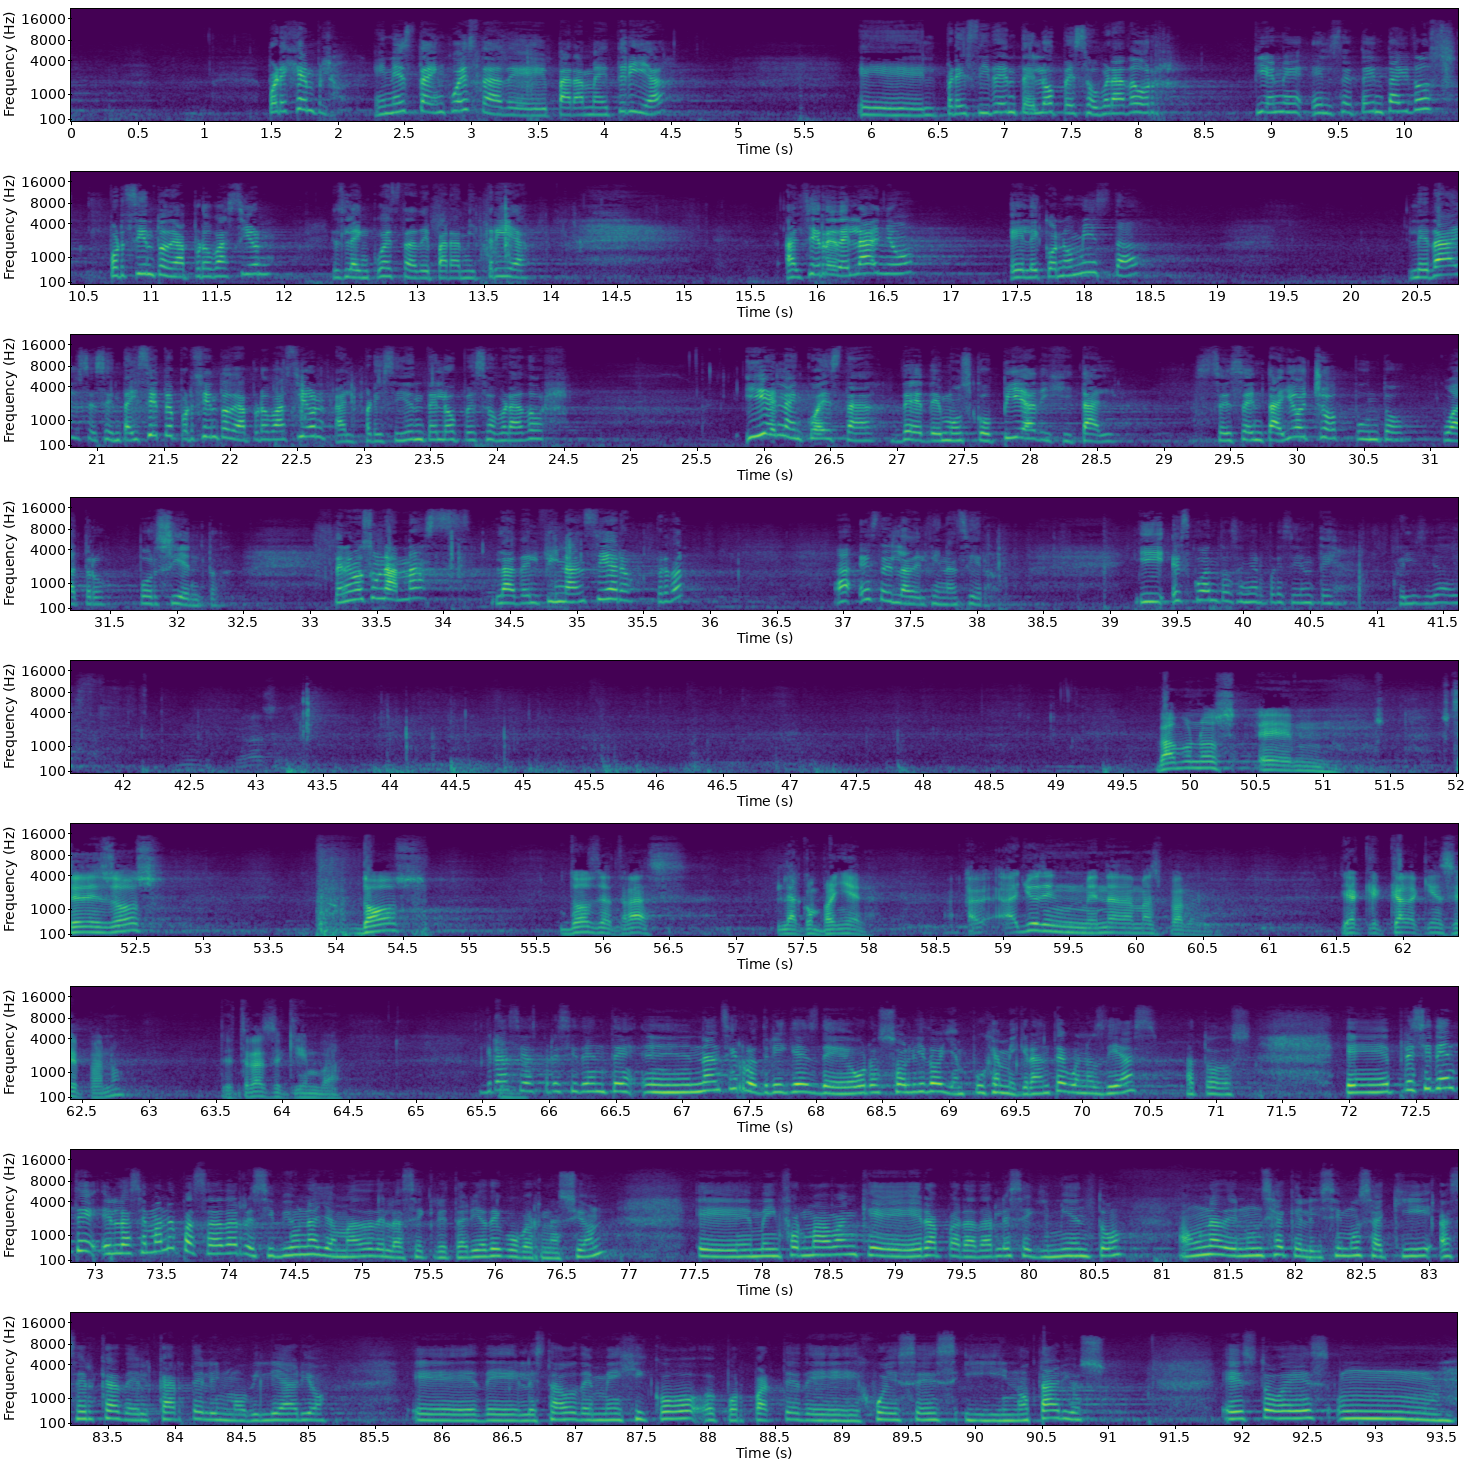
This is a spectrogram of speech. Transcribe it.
Por ejemplo, en esta encuesta de parametría, el presidente López Obrador tiene el 72% de aprobación, es la encuesta de parametría. Al cierre del año, el economista le da el 67% de aprobación al presidente López Obrador. Y en la encuesta de demoscopía digital, 68.4%. Tenemos una más la del financiero, ¿perdón? Ah, esta es la del financiero. ¿Y es cuánto, señor presidente? Felicidades. Gracias. Vámonos, em, ustedes dos, dos, dos de atrás, la compañera. Ayúdenme nada más para, ya que cada quien sepa, ¿no? detrás de quién va. Gracias, presidente. Eh, Nancy Rodríguez de Oro Sólido y Empuje Migrante. Buenos días a todos. Eh, presidente, la semana pasada recibí una llamada de la Secretaría de Gobernación. Eh, me informaban que era para darle seguimiento a una denuncia que le hicimos aquí acerca del cártel inmobiliario del Estado de México por parte de jueces y notarios. Esto es un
